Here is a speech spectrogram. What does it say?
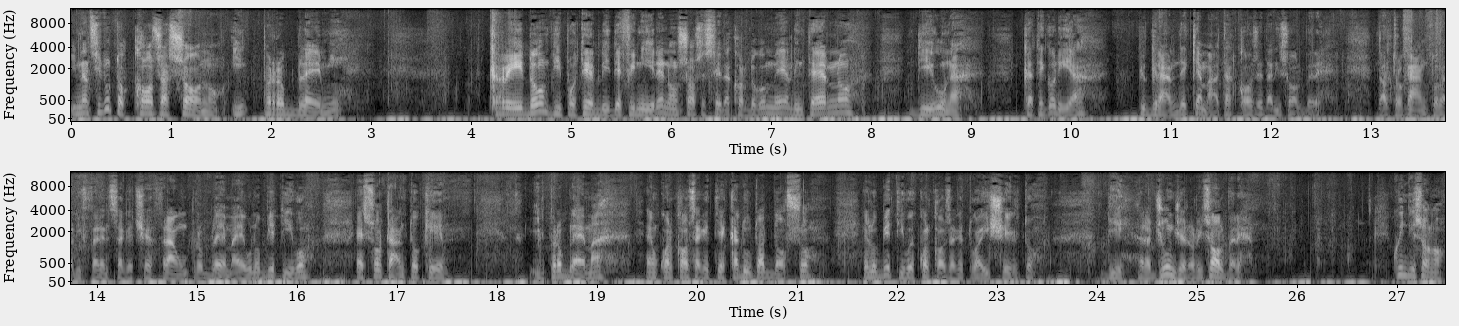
Innanzitutto cosa sono i problemi? Credo di poterli definire, non so se sei d'accordo con me, all'interno di una categoria più grande chiamata cose da risolvere. D'altro canto la differenza che c'è fra un problema e un obiettivo è soltanto che il problema è un qualcosa che ti è caduto addosso e l'obiettivo è qualcosa che tu hai scelto di raggiungere o risolvere. Quindi sono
